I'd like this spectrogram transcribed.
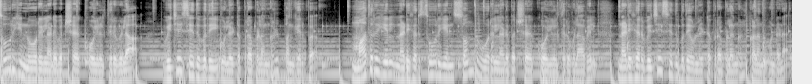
சூரியனூரில் நடைபெற்ற கோயில் திருவிழா விஜய் சேதுபதி உள்ளிட்ட பிரபலங்கள் பங்கேற்பு. மதுரையில் நடிகர் சூரியன் சொந்த ஊரில் நடைபெற்ற கோயில் திருவிழாவில் நடிகர் விஜய் சேதுபதி உள்ளிட்ட பிரபலங்கள் கலந்து கொண்டனர்.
